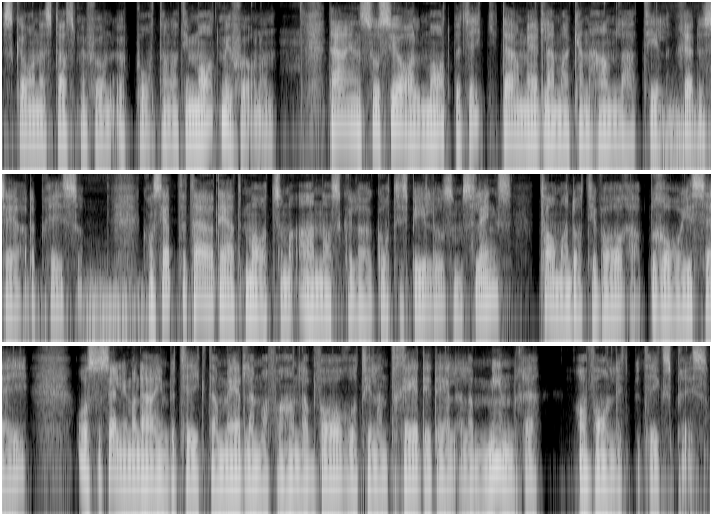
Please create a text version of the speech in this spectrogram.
Skåne Stadsmission upp portarna till Matmissionen. Det här är en social matbutik där medlemmar kan handla till reducerade priser. Konceptet här är att mat som annars skulle ha gått till spillo, som slängs, tar man då tillvara, bra i sig. Och så säljer man det här i en butik där medlemmar får handla varor till en tredjedel eller mindre av vanligt butikspris.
